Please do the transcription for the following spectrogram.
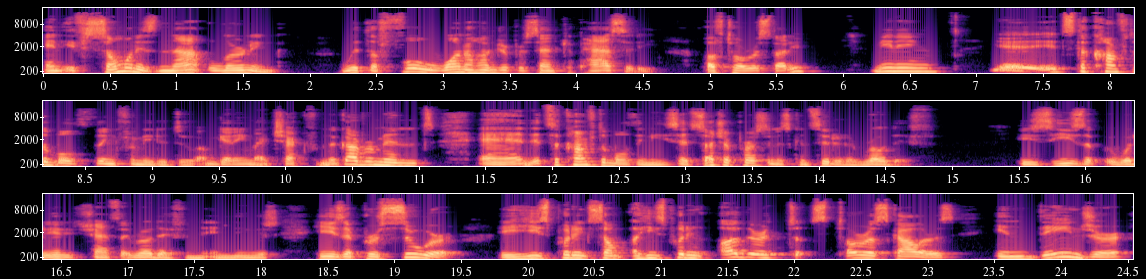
And if someone is not learning with the full 100% capacity of Torah study, meaning yeah, it's the comfortable thing for me to do. I'm getting my check from the government and it's a comfortable thing. He said such a person is considered a rodef. He's, he's a, what do you translate rodef in, in English? He's a pursuer. He's putting some, he's putting other t- Torah scholars in danger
